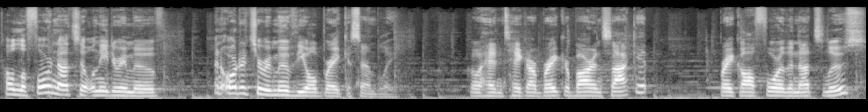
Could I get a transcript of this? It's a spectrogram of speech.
Total of four nuts that we'll need to remove in order to remove the old brake assembly. Go ahead and take our breaker bar and socket, break all four of the nuts loose.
